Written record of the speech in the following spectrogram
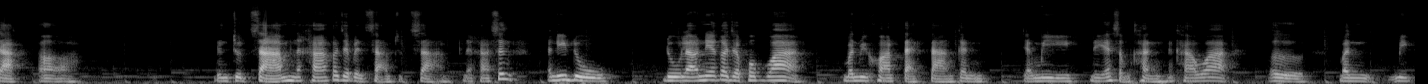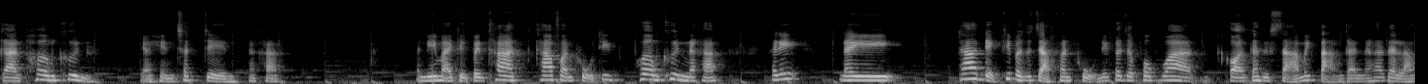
จาก1.3 นะคะก็จะเป็น 3.3 นะคะ ซึ่งอันนี้ดูดูแล้วเนี่ยก็จะพบว่ามันมีความแตกต่างกันอย่างมีนัยสำคัญนะคะว่าเออมันมีการเพิ่มขึ้นอย่างเห็นชัดเจนนะคะ อันนี้หมายถึงเป็นค่าค่าฟันผุที่เพิ่มขึ้นนะคะทีนี้ในถ้าเด็กที่ปราศจากฟันผุนี่ก็จะพบว่าก่อนการศึกษาไม่ต่างกันนะคะแต่หลัง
